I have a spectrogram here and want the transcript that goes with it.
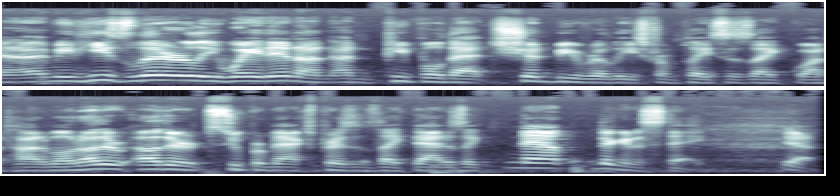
And i mean he's literally weighed in on, on people that should be released from places like guantanamo and other other supermax prisons like that. Is like no they're going to stay. Yeah.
